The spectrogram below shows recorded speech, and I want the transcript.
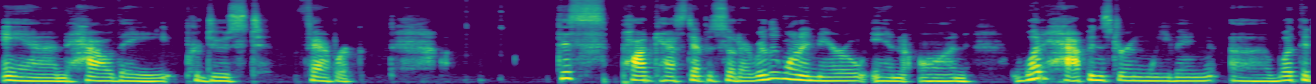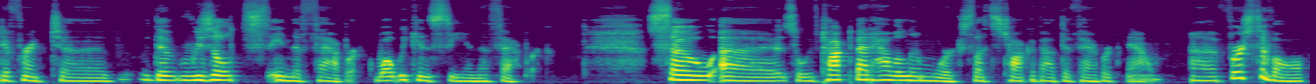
and how they produced fabric. This podcast episode, I really want to narrow in on what happens during weaving, uh, what the different uh, the results in the fabric, what we can see in the fabric. So, uh, so we've talked about how a loom works. Let's talk about the fabric now. Uh, first of all,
